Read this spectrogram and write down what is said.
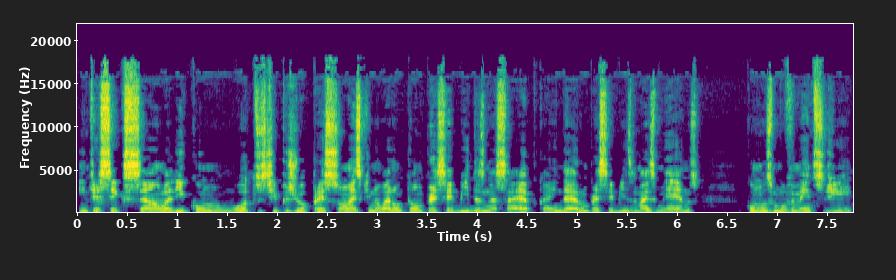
intersecção ali com outros tipos de opressões que não eram tão percebidas nessa época, ainda eram percebidas mais menos, como os movimentos de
